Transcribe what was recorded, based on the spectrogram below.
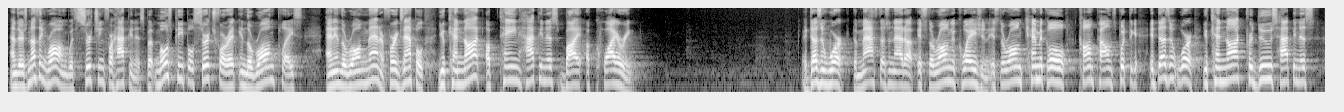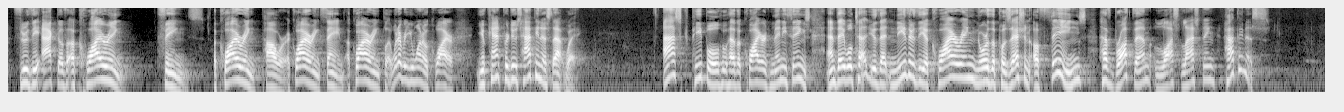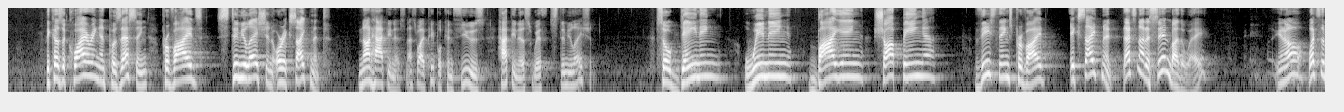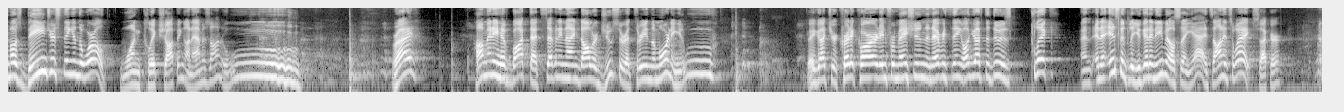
And there's nothing wrong with searching for happiness, but most people search for it in the wrong place and in the wrong manner. For example, you cannot obtain happiness by acquiring. It doesn't work, the math doesn't add up, it's the wrong equation, it's the wrong chemical compounds put together. It doesn't work. You cannot produce happiness through the act of acquiring things, acquiring power, acquiring fame, acquiring whatever you want to acquire. You can't produce happiness that way. Ask people who have acquired many things and they will tell you that neither the acquiring nor the possession of things have brought them lasting happiness. Because acquiring and possessing provides stimulation or excitement not happiness. That's why people confuse happiness with stimulation. So gaining, winning, buying, shopping, these things provide excitement. That's not a sin, by the way. You know, what's the most dangerous thing in the world? One click shopping on Amazon, ooh. right? How many have bought that $79 juicer at three in the morning? Ooh. They got your credit card information and everything. All you have to do is click and, and instantly you get an email saying, yeah, it's on its way, sucker. the,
